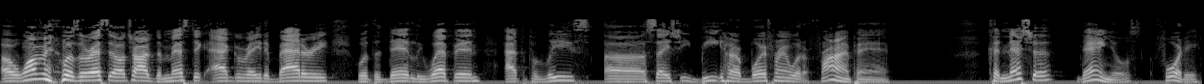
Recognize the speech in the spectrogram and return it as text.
A woman was arrested on charge of domestic aggravated battery with a deadly weapon after police uh, say she beat her boyfriend with a frying pan. Kanesha Daniels, 40,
